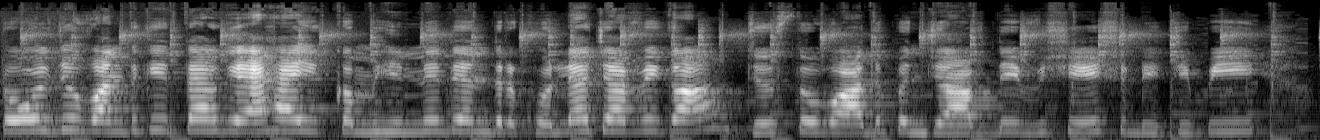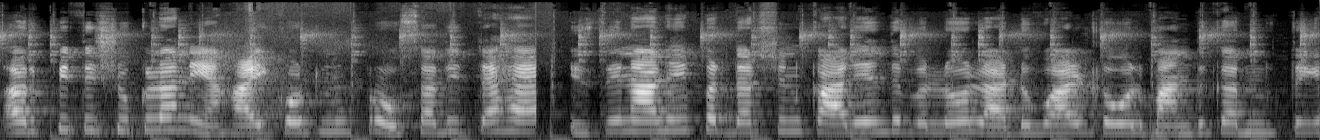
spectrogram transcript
ਟੋਲ ਜੋ ਬੰਦ ਕੀਤਾ ਗਿਆ ਹੈ, ਇੱਕ ਮਹੀਨੇ ਦੇ ਅੰਦਰ ਖੋਲ੍ਹਿਆ ਜਾਵੇਗਾ। ਜਿਸ ਤੋਂ ਬਾਅਦ ਪੰਜਾਬ ਦੇ ਵਿਸ਼ੇਸ਼ ਡੀਜੀਪੀ ਅਰਪਿਤ ਸ਼ੁਕਲਾ ਨੇ ਹਾਈ ਕੋਰਟ ਨੂੰ ਭਰੋਸਾ ਦਿੱਤਾ ਹੈ। ਇਸ ਦੇ ਨਾਲ ਹੀ ਪ੍ਰਦਰਸ਼ਨਕਾਰੀਆਂ ਦੇ ਵੱਲੋਂ ਲਾਡੋਵਾਲ ਟੋਲ ਬੰਦ ਕਰਨ ਉੱਤੇ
